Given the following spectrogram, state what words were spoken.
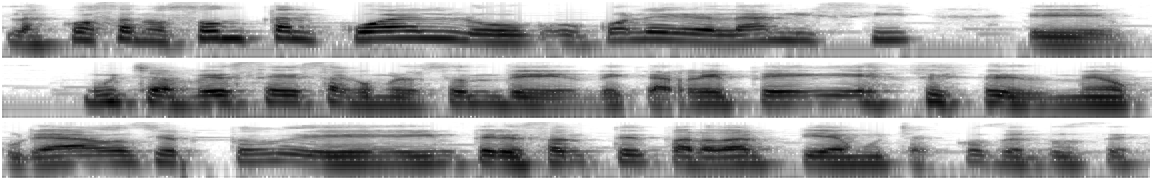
Las cosas no son tal cual o, cuál es el análisis. Eh, muchas veces esa conversación de, carrete es medio curado, ¿cierto? es interesante para dar pie a muchas cosas. Entonces,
